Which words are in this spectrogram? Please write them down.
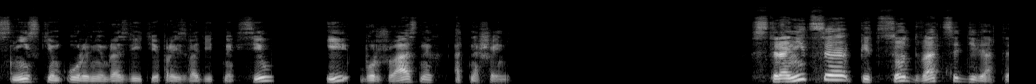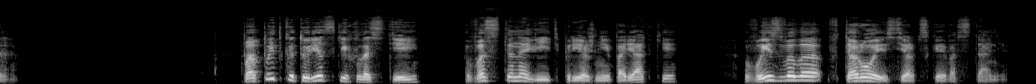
с низким уровнем развития производительных сил и буржуазных отношений. Страница 529. Попытка турецких властей восстановить прежние порядки вызвала второе сербское восстание.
